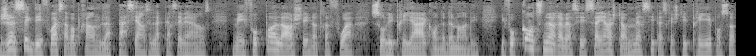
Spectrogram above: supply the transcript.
Je sais que des fois, ça va prendre de la patience et de la persévérance, mais il ne faut pas lâcher notre foi sur les prières qu'on a demandées. Il faut continuer à remercier. Seigneur, je te remercie parce que je t'ai prié pour ça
